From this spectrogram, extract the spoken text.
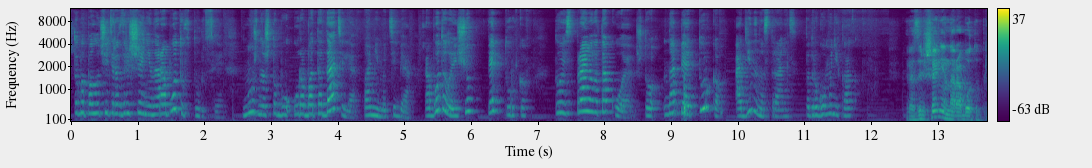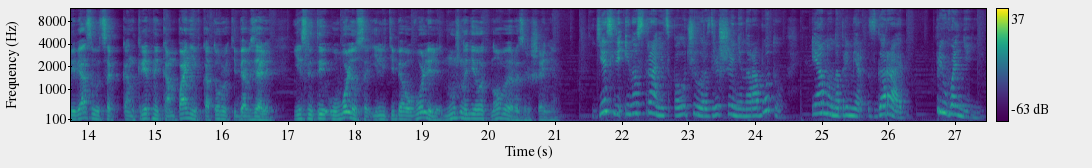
Чтобы получить разрешение на работу в Турции, нужно, чтобы у работодателя, помимо тебя, работало еще 5 турков. То есть правило такое, что на 5 турков один иностранец, по-другому никак. Разрешение на работу привязывается к конкретной компании, в которую тебя взяли. Если ты уволился или тебя уволили, нужно делать новое разрешение. Если иностранец получил разрешение на работу, и оно, например, сгорает при увольнении,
